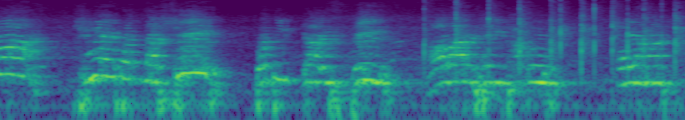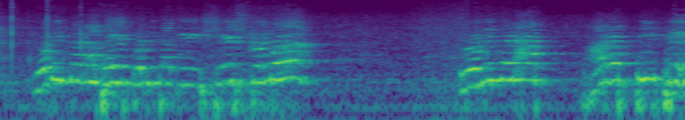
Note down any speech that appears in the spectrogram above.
আমার শিরের বদলা শির প্রতিজ্ঞা স্ত্রী। আবার সেই ঠাকুর, ওই আমার রবীন্দ্রনাথের কবিতা দিয়ে শেষ করব। রবীন্দ্রনাথ ভারত তীর্থে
